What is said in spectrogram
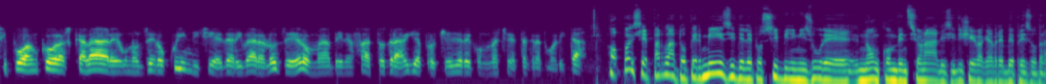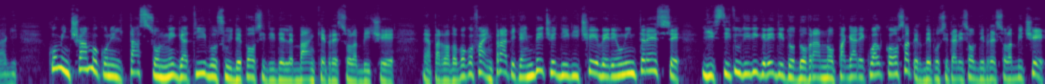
si può ancora scalare uno 0,15 ed arrivare allo 0, ma bene ha fatto Draghi a procedere con una certa gradualità. Oh, poi si è parlato per mesi delle possibili misure non convenzionali, si diceva che avrebbe preso Draghi. Cominciamo con il tasso negativo sui depositi delle banche presso la BCE. Ne ha parlato poco fa. In pratica, invece di ricevere un interesse, gli istituti di credito dovranno pagare qualcosa per depositare i soldi presso la BCE.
